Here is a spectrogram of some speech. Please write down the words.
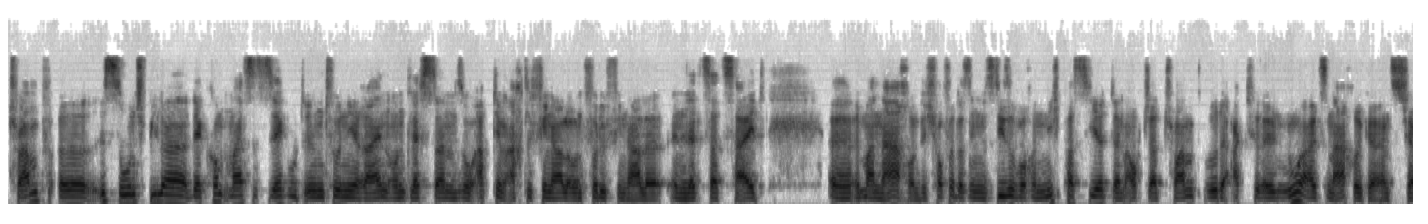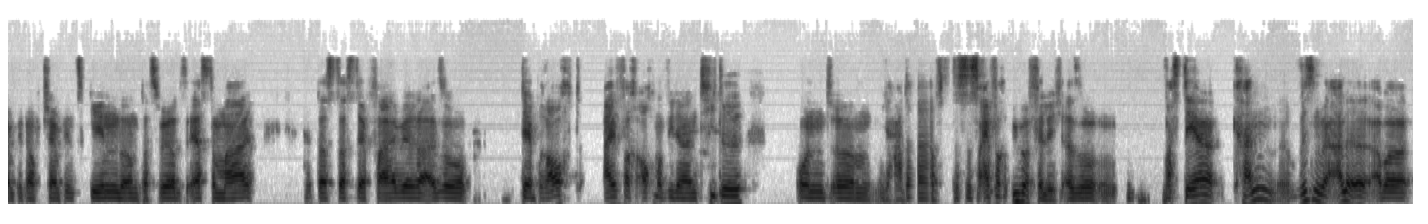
Trump äh, ist so ein Spieler, der kommt meistens sehr gut in ein Turnier rein und lässt dann so ab dem Achtelfinale und Viertelfinale in letzter Zeit äh, immer nach. Und ich hoffe, dass ihm das diese Woche nicht passiert, denn auch Judd Trump würde aktuell nur als Nachrücker ins Champion of Champions gehen. Und das wäre das erste Mal, dass das der Fall wäre. Also der braucht einfach auch mal wieder einen Titel. Und ähm, ja, das, das ist einfach überfällig. Also was der kann, wissen wir alle, aber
